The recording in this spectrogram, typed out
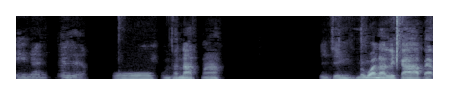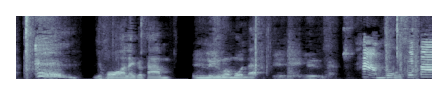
เก้าสิบต่อสายเองได้ได้เลยเหรอโอ้ผมถนัดมาก จริงๆ ไม่ว่านาฬิกาแบบ ยี่ห้ออะไรก็ตาม ผมลื้อมาหมดแล้ว เปลี่ยนเองลื่นนะถามหนูใช่ปะ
